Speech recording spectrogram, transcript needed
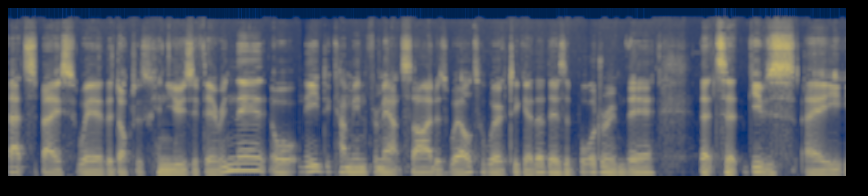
that space where the doctors can use if they're in there or need to come in from outside as well to work together. There's a boardroom there that gives a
